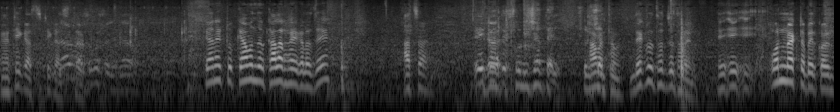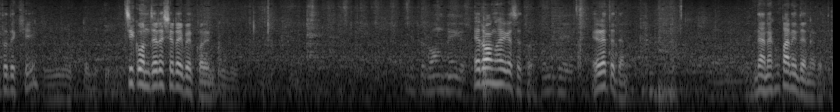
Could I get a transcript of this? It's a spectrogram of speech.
হ্যাঁ ঠিক আছে ঠিক আছে। কেন একটু কেমন যেন কালার হয়ে গেল যে? আচ্ছা এটা সরিষা তেল। সরিষা থামেন দেখল ধৈর্য ধরেন। এই- অন্য একটা বের করেন তো দেখি। চিকন জেরে সেটাই বের করেন। এ রং হয়ে গেছে তো। এটাতে দেন। দেন এখন পানি দেন এড়াতে।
